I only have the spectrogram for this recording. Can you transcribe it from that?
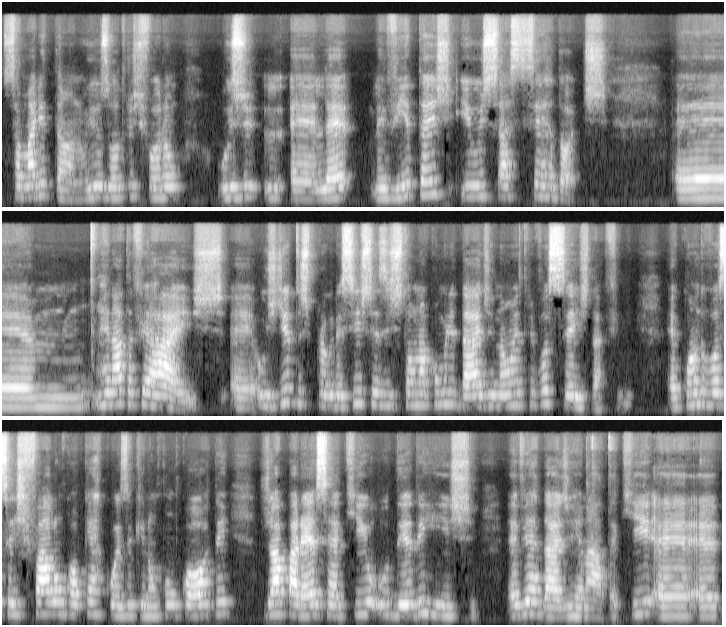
samaritano e os outros foram os é, le, levitas e os sacerdotes. É, Renata Ferraz, é, os ditos progressistas estão na comunidade, não entre vocês, Daphne. É quando vocês falam qualquer coisa que não concordem, já aparece aqui o dedo em. É verdade, Renata, aqui é, é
